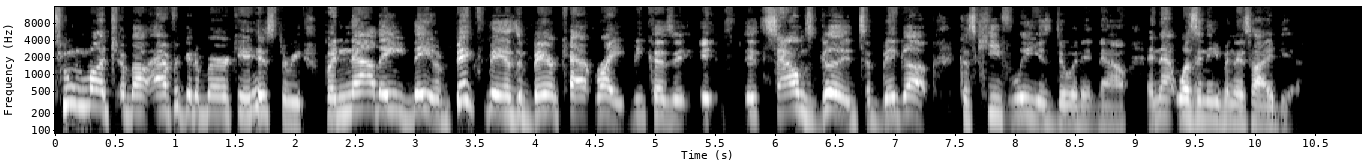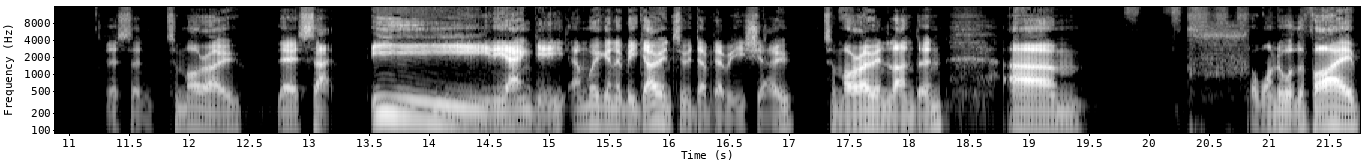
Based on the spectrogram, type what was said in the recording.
too much about African American history, but now they they are big fans of Bearcat Wright because it it, it sounds good to big up because Keith Lee is doing it now, and that wasn't even his idea. Listen, tomorrow they're Sat E Niangi, and we're going to be going to a WWE show tomorrow in London. Um, I wonder what the vibe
